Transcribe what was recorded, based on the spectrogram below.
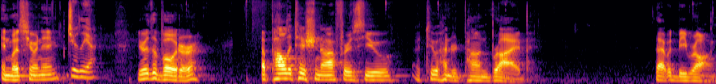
and what's your name? Julia. You're the voter. A politician offers you a 200 pound bribe. That would be wrong.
